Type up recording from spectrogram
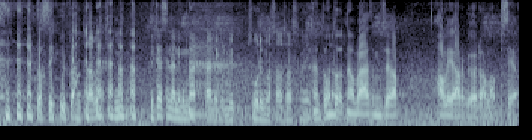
Tosi hyvä. Mutta siinä niin mättää niin nyt suurimmassa osassa niistä? Tuntuu, että ne on vähän semmoisia aliarvioidaan lapsia.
